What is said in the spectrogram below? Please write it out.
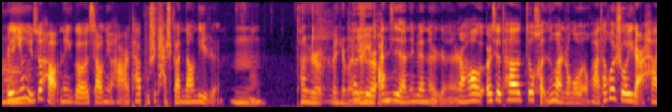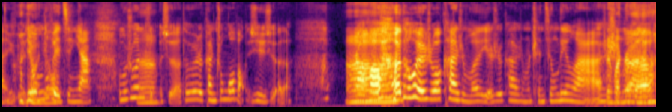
而且英语最好那个小女孩儿，她不是塔什干当地人，嗯，他是为什么她是安吉延那边的人，然后而且她就很喜欢中国文化，她会说一点儿汉语，就我们特别惊讶。我们说你怎嗯么学的？她说是看中国网剧学的。然啊后 她会说看什么，也是看什么《陈情令》啊什么传的，啊，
